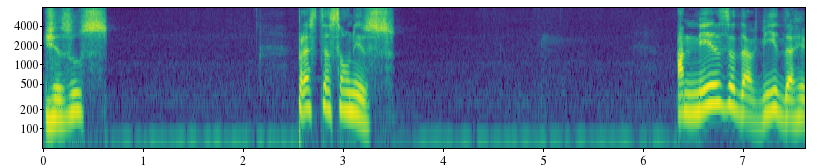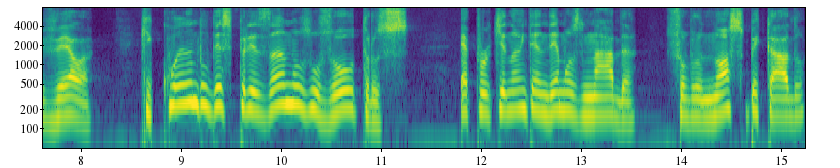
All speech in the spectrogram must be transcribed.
Jesus? Presta atenção nisso. A mesa da vida revela que quando desprezamos os outros é porque não entendemos nada sobre o nosso pecado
